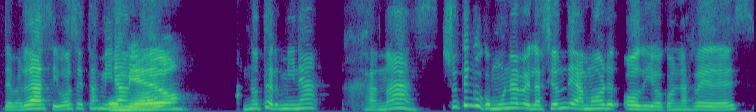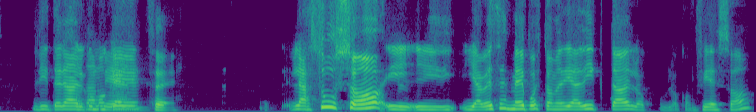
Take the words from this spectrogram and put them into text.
De verdad, si vos estás Un mirando, miedo. no termina jamás. Yo tengo como una relación de amor-odio con las redes, literal, Yo como también. que Sí. las uso y, y- y a veces me he puesto media adicta, lo, lo confieso.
